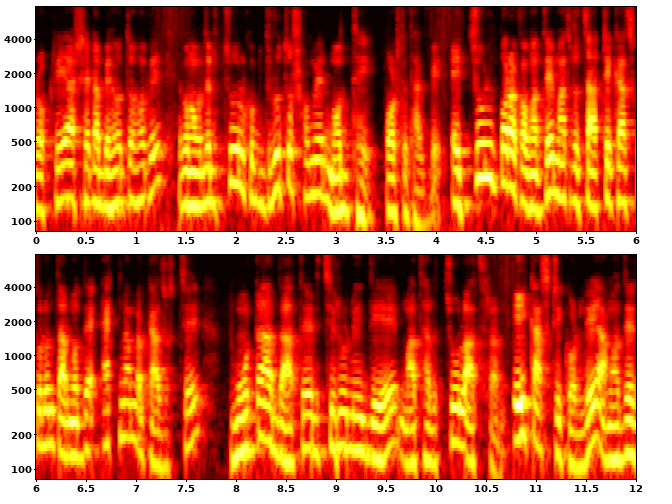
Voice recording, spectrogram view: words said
প্রক্রিয়া, সেটা ব্যাহত হবে এবং আমাদের চুল খুব দ্রুত সময়ের মধ্যে পড়তে থাকবে। এই চুল পড়া কমাতে মাত্র চারটি কাজ করুন, তার মধ্যে এক নাম্বার কাজ হচ্ছে মোটা দাঁতের চিরুনি দিয়ে মাথার চুল আছড়ান। এই কাজটি করলে আমাদের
